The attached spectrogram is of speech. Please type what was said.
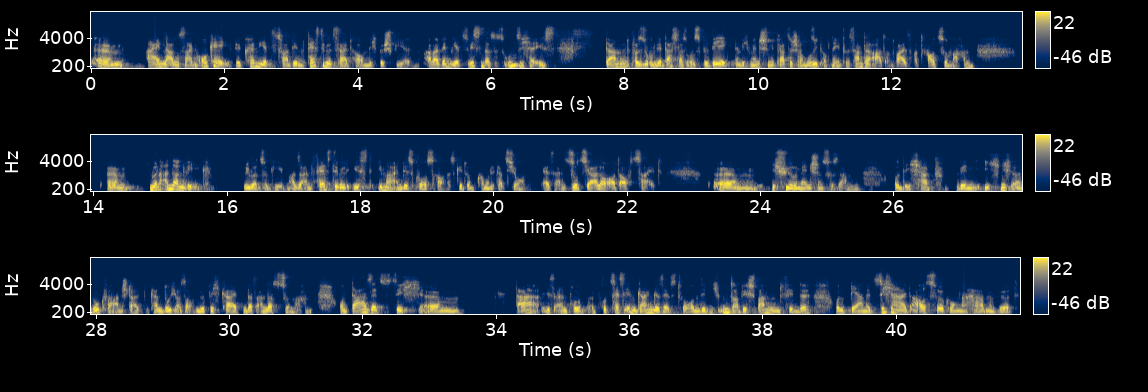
ähm, einladen und sagen, okay, wir können jetzt zwar den Festivalzeitraum nicht bespielen, aber wenn wir jetzt wissen, dass es unsicher ist, dann versuchen wir das, was uns bewegt, nämlich Menschen mit klassischer Musik auf eine interessante Art und Weise vertraut zu machen, ähm, über einen anderen Weg rüberzugeben. Also ein Festival ist immer ein Diskursraum. Es geht um Kommunikation. Er ist ein sozialer Ort auf Zeit. Ähm, ich führe Menschen zusammen. Und ich habe, wenn ich nicht analog veranstalten kann, durchaus auch Möglichkeiten, das anders zu machen. Und da setzt sich, ähm, da ist ein Pro Prozess in Gang gesetzt worden, den ich unglaublich spannend finde und der mit Sicherheit Auswirkungen haben wird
